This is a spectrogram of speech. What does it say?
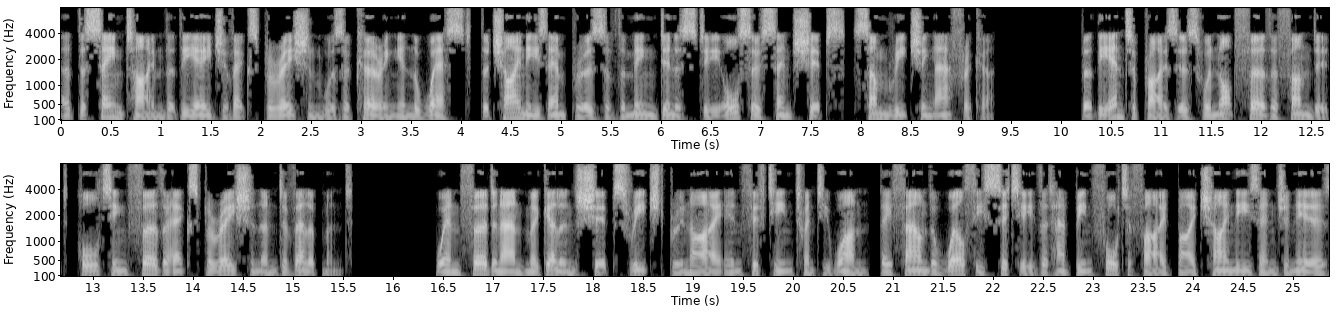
At the same time that the age of exploration was occurring in the West, the Chinese emperors of the Ming dynasty also sent ships, some reaching Africa. But the enterprises were not further funded, halting further exploration and development. When Ferdinand Magellan's ships reached Brunei in 1521, they found a wealthy city that had been fortified by Chinese engineers,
